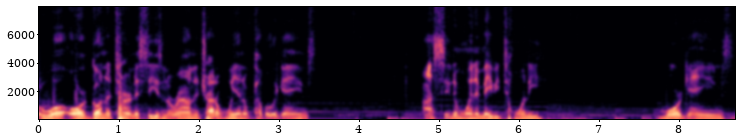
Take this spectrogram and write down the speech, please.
well, or gonna turn the season around and try to win a couple of games. I see them winning maybe 20 more games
